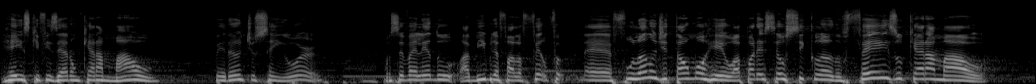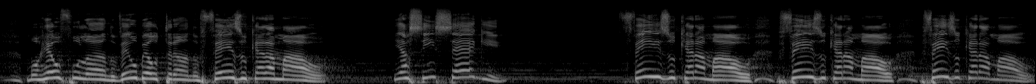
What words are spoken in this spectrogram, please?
reis que fizeram o que era mal perante o Senhor. Você vai lendo, a Bíblia fala: é, Fulano de Tal morreu, apareceu Ciclano, fez o que era mal. Morreu Fulano, veio o Beltrano, fez o que era mal. E assim segue. Fez o que era mal, fez o que era mal, fez o que era mal.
